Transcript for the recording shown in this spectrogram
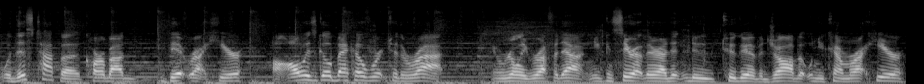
with this type of carbide bit right here, I'll always go back over it to the right and really rough it out. And you can see right there I didn't do too good of a job, but when you come right here,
